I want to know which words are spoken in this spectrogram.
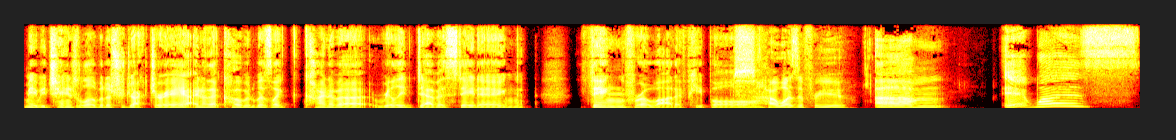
maybe change a little bit of trajectory. I know that COVID was like kind of a really devastating thing for a lot of people. How was it for you? Um, it was.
